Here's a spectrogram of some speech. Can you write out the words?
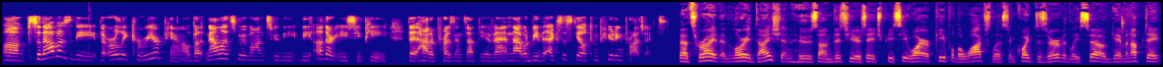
Um, so that was the the early career panel. But now let's move on to the the other ECP that had a presence at the event, and that would be the Exascale Computing Project. That's right. And Lori Diachin, who's on this year's HPC Wire People to Watch list, and quite deservedly so, gave an update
